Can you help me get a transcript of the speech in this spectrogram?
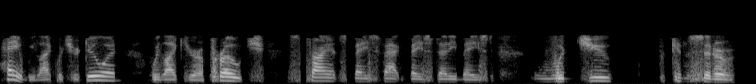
Hey, we like what you're doing. We like your approach, science-based, fact-based, study-based. Would you consider,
